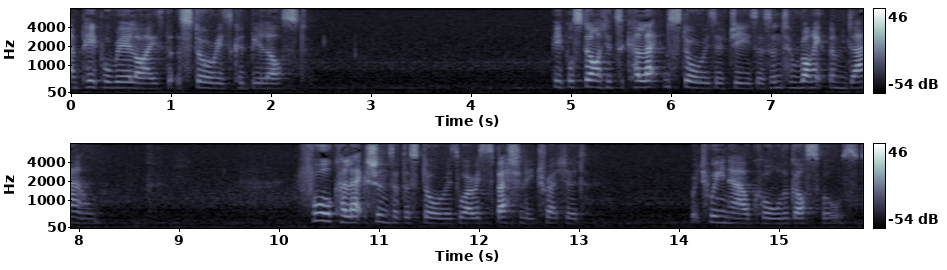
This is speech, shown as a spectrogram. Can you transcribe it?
and people realized that the stories could be lost. People started to collect the stories of Jesus and to write them down. Four collections of the stories were especially treasured, which we now call the Gospels.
